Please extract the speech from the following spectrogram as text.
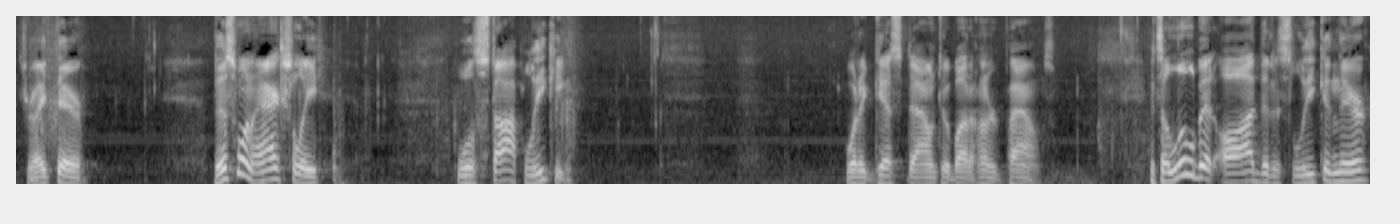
It's right there. This one actually will stop leaking when it gets down to about 100 pounds. It's a little bit odd that it's leaking there.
